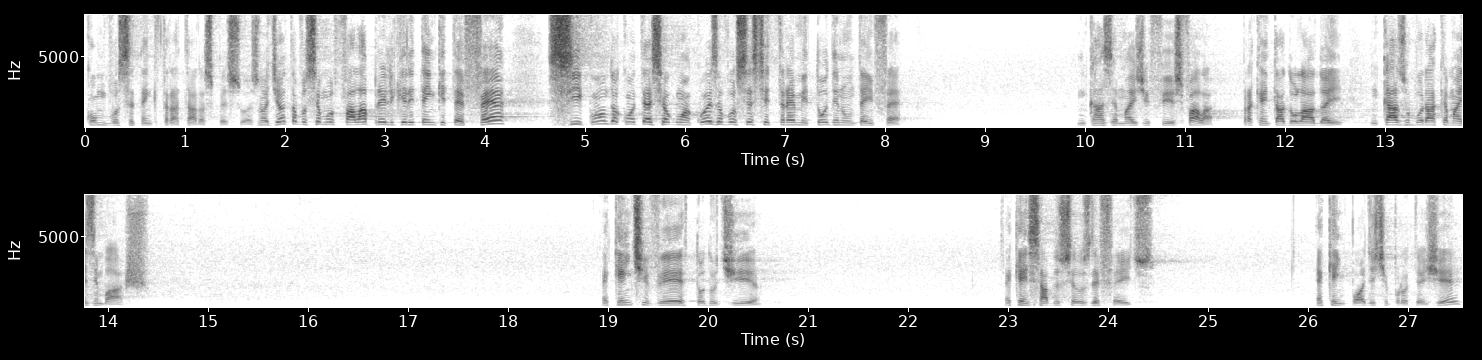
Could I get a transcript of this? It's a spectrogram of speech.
como você tem que tratar as pessoas. Não adianta você falar para ele que ele tem que ter fé se quando acontece alguma coisa você se treme todo e não tem fé. Em casa é mais difícil. Fala para quem está do lado aí. Em casa o buraco é mais embaixo. é quem te vê todo dia, é quem sabe os seus defeitos, é quem pode te proteger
